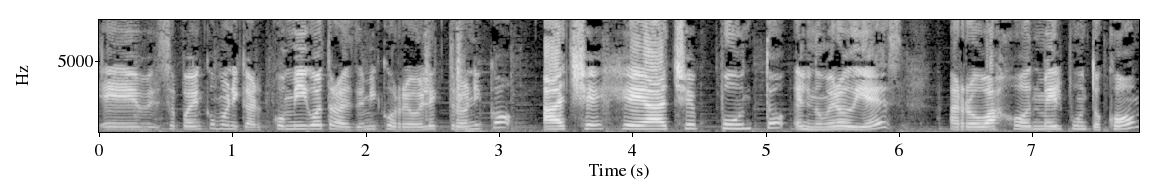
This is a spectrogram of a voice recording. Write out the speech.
eh, se pueden comunicar conmigo a través de mi correo electrónico hgh. el número 10 arroba hotmail.com.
